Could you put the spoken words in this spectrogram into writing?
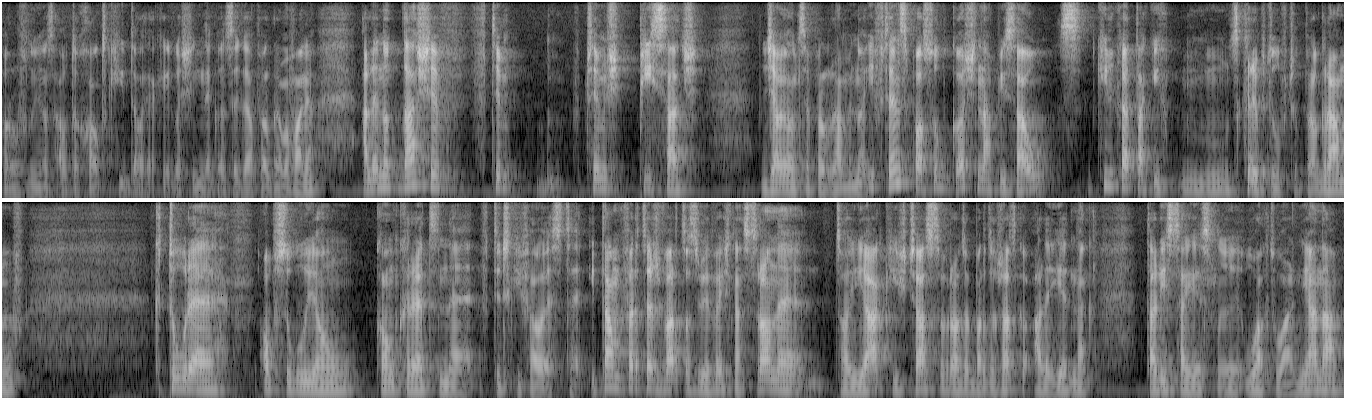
porównując autochotki do jakiegoś innego języka programowania, ale no da się w tym czymś pisać działające programy. No i w ten sposób gość napisał kilka takich mm, skryptów czy programów, które obsługują konkretne wtyczki VST. I tam też warto sobie wejść na stronę, to jakiś czas, co prawda bardzo rzadko, ale jednak ta lista jest y, uaktualniana.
